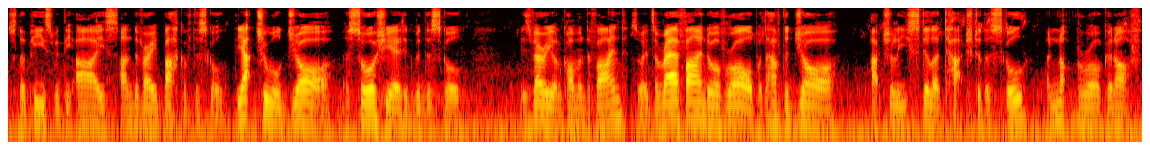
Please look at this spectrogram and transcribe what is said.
so the piece with the eyes and the very back of the skull. The actual jaw associated with the skull is very uncommon to find, so it's a rare find overall, but to have the jaw actually still attached to the skull and not broken off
